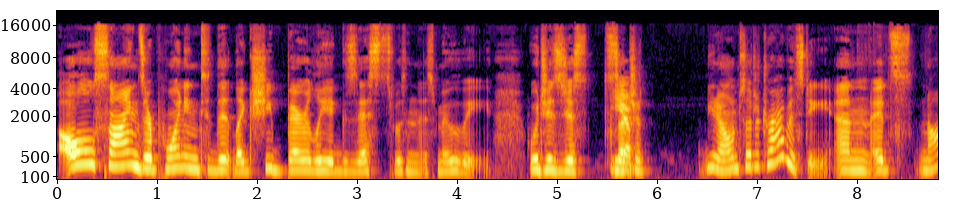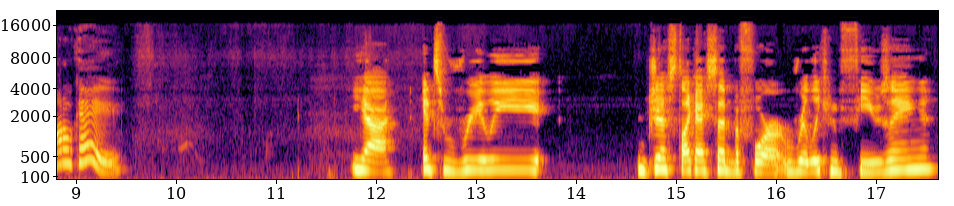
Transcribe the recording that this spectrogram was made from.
all signs are pointing to that like she barely exists within this movie, which is just such yep. a you know, such a travesty and it's not okay. Yeah, it's really just like I said before, really confusing.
